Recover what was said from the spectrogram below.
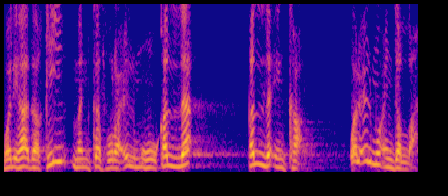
ولهذا قيل من كثر علمه قل قل إنكاره. والعلم عند الله.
